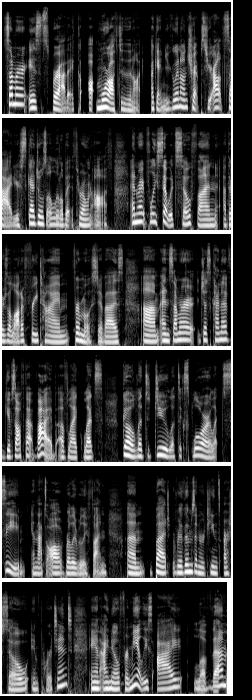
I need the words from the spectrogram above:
summer is sporadic uh, more often than not again, you're going on trips, you're outside, your schedule's a little bit thrown off. And rightfully so. It's so fun. Uh, there's a lot of free time for most of us. Um, and summer just kind of gives off that vibe of like, let's go, let's do, let's explore, let's see. And that's all really, really fun. Um, but rhythms and routines are so important. And I know for me, at least, I love them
